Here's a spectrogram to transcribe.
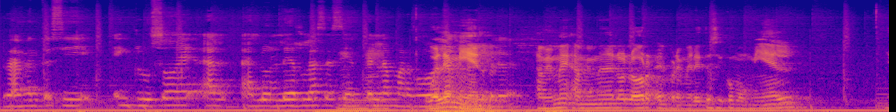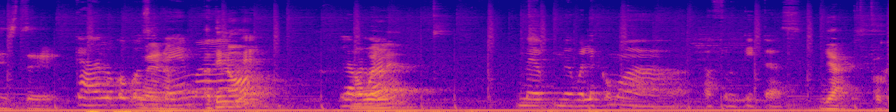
realmente sí, incluso eh, al, al olerla se siente el amargor. Huele a miel. A mí, me, a mí me da el olor, el primerito así como miel. Este. Cada loco con Bueno, su tema. ¿a ti no? La ¿No verdad, Me, me huele como a, a frutitas. Ya, ok.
